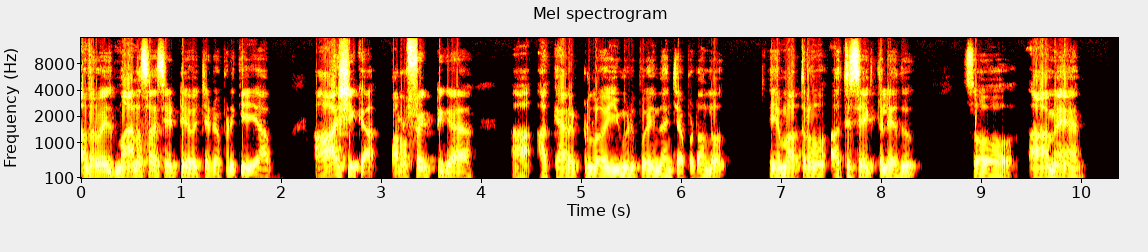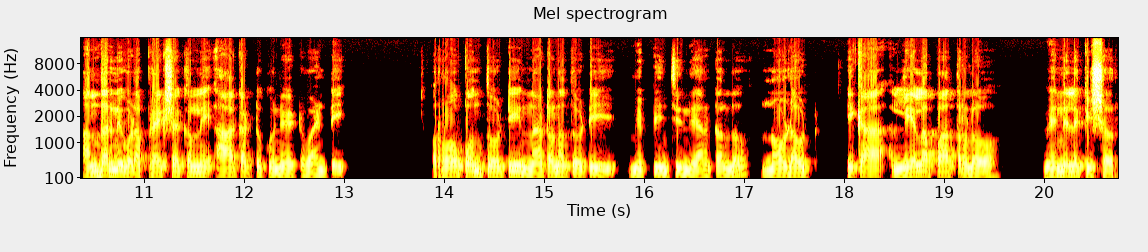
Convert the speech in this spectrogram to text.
అదర్వైజ్ మానస శెట్టి వచ్చేటప్పటికి ఆ ఆశిక పర్ఫెక్ట్గా ఆ- క్యారెక్టర్లో ఇమిడిపోయిందని చెప్పడంలో ఏమాత్రం అతిశయక్తి లేదు. సో ఆమె అందరినీ కూడా ప్రేక్షకుల్ని ఆకట్టుకునేటువంటి రూపంతో నటనతోటి మెప్పించింది అనటంలో నో డౌట్ ఇక లీల పాత్రలో వెన్నెల కిషోర్.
